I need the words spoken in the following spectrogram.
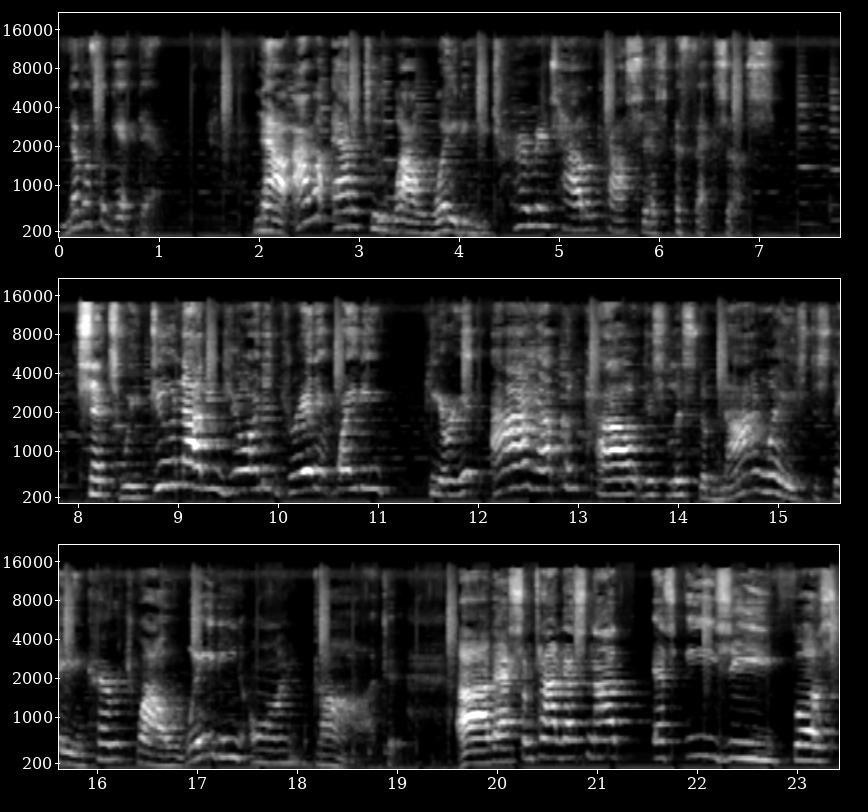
Never forget that. Now, our attitude while waiting determines how the process affects us. Since we do not enjoy the dreaded waiting period, I have compiled this list of nine ways to stay encouraged while waiting on God. Uh, that sometimes that's not as easy for us.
